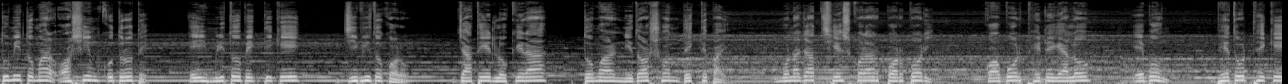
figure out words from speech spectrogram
তুমি তোমার অসীম কুদরতে এই মৃত ব্যক্তিকে জীবিত করো, যাতে লোকেরা তোমার নিদর্শন দেখতে পায়। মোনাজাত শেষ করার পরপরই কবর ফেটে গেল এবং ভেতর থেকে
